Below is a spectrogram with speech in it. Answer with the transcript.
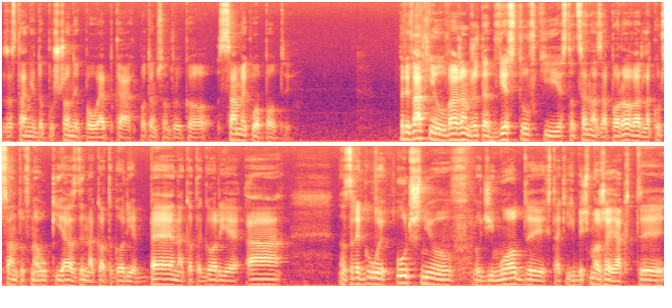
zostanie dopuszczony po łebkach, potem są tylko same kłopoty. Prywatnie uważam, że te dwie stówki jest to cena zaporowa dla kursantów nauki jazdy na kategorię B, na kategorię A. No z reguły uczniów, ludzi młodych, takich być może jak Ty,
